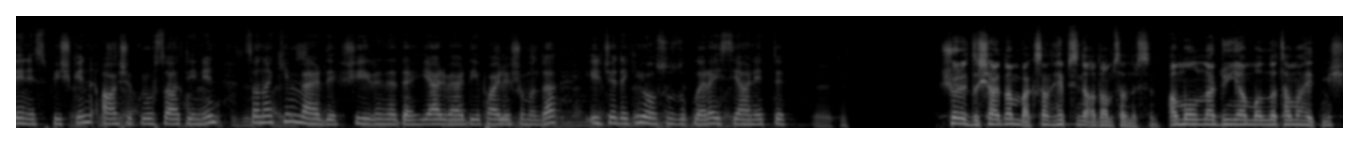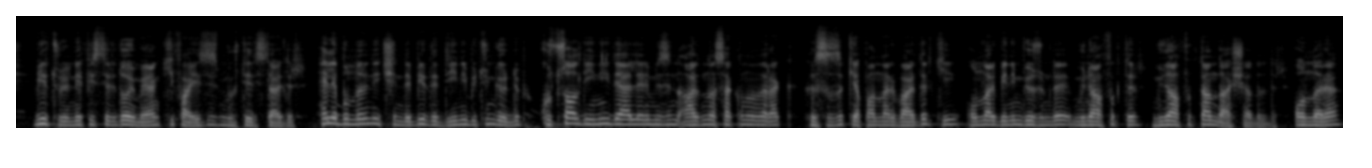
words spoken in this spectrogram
Deniz Pişkin, Aşık Ruhsati'nin Sana Kim Verdi şiirine de yer verdiği paylaşımında ilçedeki yolsuzluklara isyan etti. Şöyle dışarıdan baksan hepsini adam sanırsın. Ama onlar dünya malına tamah etmiş, bir türlü nefisleri doymayan kifayetsiz mühterislerdir. Hele bunların içinde bir de dini bütün görünüp kutsal dini değerlerimizin ardına saklanarak hırsızlık yapanlar vardır ki onlar benim gözümde münafıktır, münafıktan da aşağıdadır. Onlara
